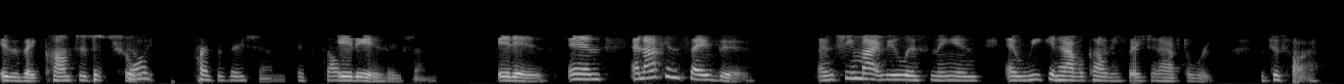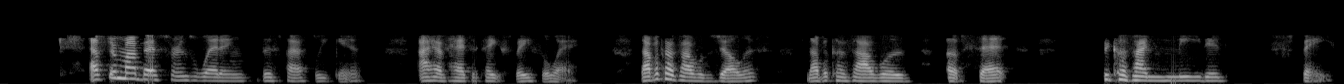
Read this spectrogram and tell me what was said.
It is a conscious it's choice. Preservation. It's self preservation. It is. It is. And and I can say this, and she might be listening and, and we can have a conversation afterwards, which is fine. After my best friend's wedding this past weekend, I have had to take space away. Not because I was jealous, not because I was upset, because I needed space.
